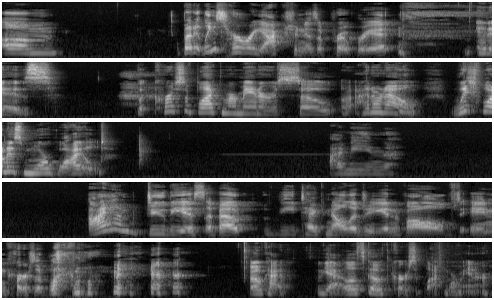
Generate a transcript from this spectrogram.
Um, but at least her reaction is appropriate. It is. But Curse of Blackmore Manor is so I don't know. Which one is more wild? I mean, I am dubious about the technology involved in Curse of Blackmore Manor. Okay. Yeah, let's go with Curse of Blackmore Manor.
